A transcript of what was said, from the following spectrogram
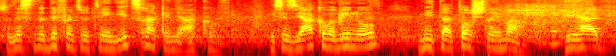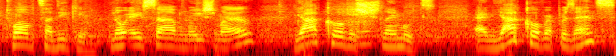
So this is the difference between Yitzchak and Yaakov. He says Yaakov Avinu mitato shlema. He had twelve tzaddikim. No Esav, no Ishmael. Yaakov is shlemut. And Yaakov represents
